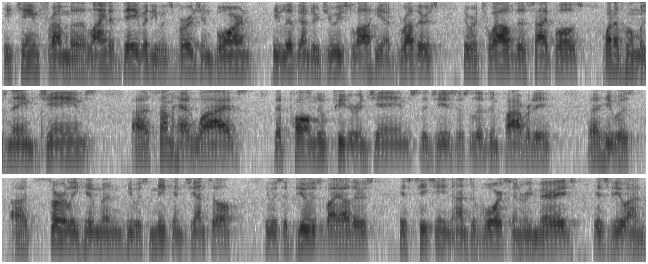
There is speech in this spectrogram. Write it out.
He came from the line of David. He was virgin born. He lived under Jewish law. He had brothers. There were 12 disciples, one of whom was named James. Uh, some had wives. That Paul knew Peter and James, that Jesus lived in poverty, that he was uh, thoroughly human, he was meek and gentle, he was abused by others. His teaching on divorce and remarriage, his view on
